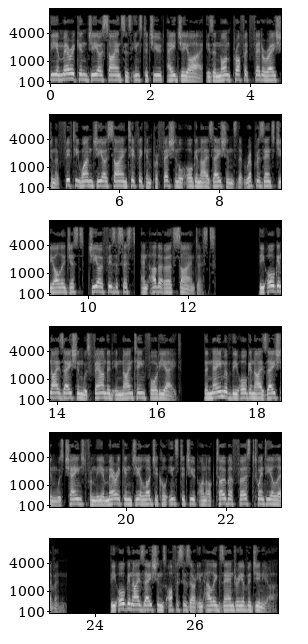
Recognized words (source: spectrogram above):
The American Geosciences Institute is a non-profit federation of 51 geoscientific and professional organizations that represents geologists, geophysicists, and other earth scientists. The organization was founded in 1948. The name of the organization was changed from the American Geological Institute on October 1, 2011. The organization's offices are in Alexandria, Virginia.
